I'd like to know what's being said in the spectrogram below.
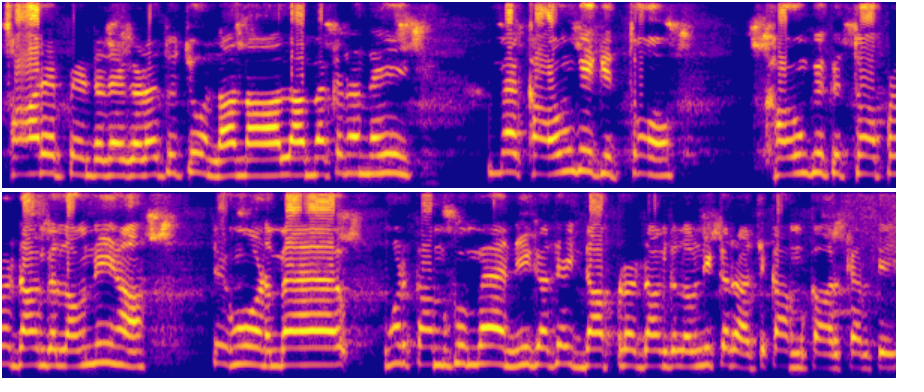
ਸਾਰੇ ਪਿੰਡ ਨੇ ਕਿਹੜਾ ਤੂੰ ਝੋਨਾ ਨਾ ਲਾ। ਮੈਂ ਕਹਿੰਦਾ ਨਹੀਂ ਮੈਂ ਖਾਊਂਗੀ ਕਿੱਥੋਂ? ਖਾਊਂਗੀ ਕਿੱਥੋਂ? ਆਪਣਾ ਡੰਗ ਲਾਉਣੀ ਹਾਂ। ਤੇ ਹੁਣ ਮੈਂ, ਹੁਣ ਕੰਮ ਕੋ ਮੈਂ ਨਹੀਂ ਗਾ ਤੇ ਏਦਾਂ ਆਪਣਾ ਡੰਗ ਲਾਉਣੀ ਘਰਾਂ 'ਚ ਕੰਮ ਕਾਰ ਕਰਕੇ।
